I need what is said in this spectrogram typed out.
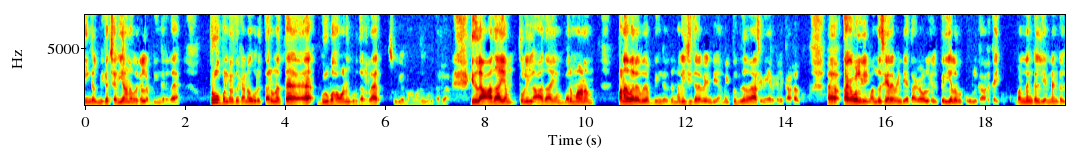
நீங்கள் மிகச் சரியானவர்கள் அப்படிங்கிறத ப்ரூவ் பண்ணுறதுக்கான ஒரு தருணத்தை குரு பகவானும் கொடுத்துட்றார் சூரிய பகவானும் கொடுத்துட்றார் இதில் ஆதாயம் தொழில் ஆதாயம் வருமானம் பணவரவு அப்படிங்கிறது மகிழ்ச்சி தர வேண்டிய அமைப்பு மிதனராசி நேயர்களுக்காக இருக்கும். தகவல்கள் வந்து சேர வேண்டிய தகவல்கள் பெரிய அளவுக்கு உங்களுக்காக கை கொடுக்கும். வண்ணங்கள் எண்ணங்கள்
